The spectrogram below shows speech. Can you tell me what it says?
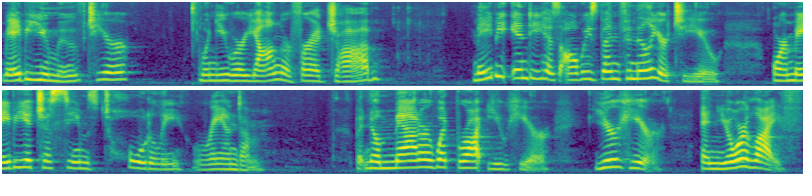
maybe you moved here when you were young or for a job. Maybe Indy has always been familiar to you, or maybe it just seems totally random. But no matter what brought you here, you're here, and your life,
